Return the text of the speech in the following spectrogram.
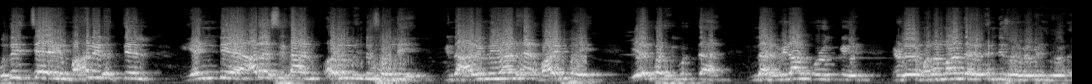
புதுச்சேரி மாநிலத்தில் என்டிய அரசு தான் வரும் என்று சொல்லி இந்த அருமையான வாய்ப்பை ஏற்படுத்தி கொடுத்த இந்த விழா குழுக்கு என்னுடைய மனமார்ந்த நன்றி சொல்ல வேண்டும்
